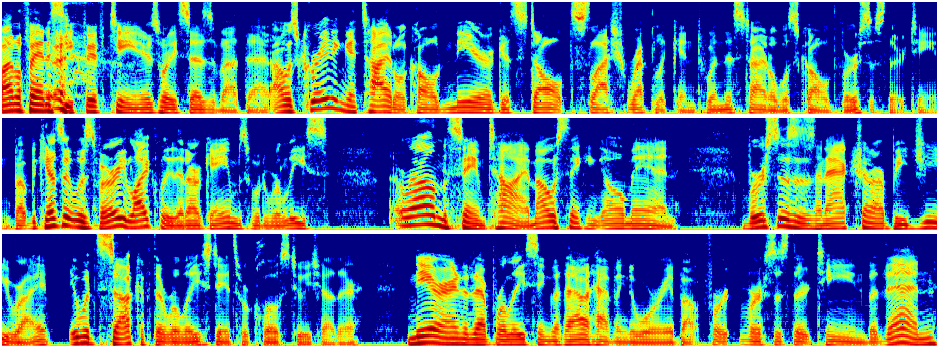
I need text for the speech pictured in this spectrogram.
Final Fantasy 15. Here's what he says about that. I was creating a title called Nier Gestalt slash Replicant when this title was called Versus 13. But because it was very likely that our games would release around the same time, I was thinking, oh man, Versus is an action RPG, right? It would suck if the release dates were close to each other. Nier ended up releasing without having to worry about Versus 13. But then,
